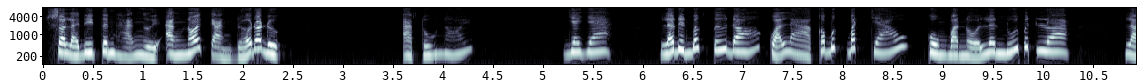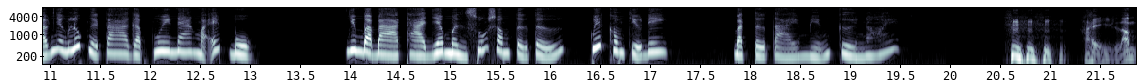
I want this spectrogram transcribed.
Sao lại đi tin hạng người ăn nói càng đỡ đó được? A Tú nói. Gia Gia, lão đinh bất tứ đó quả là có bức bách cháu cùng bà nội lên núi Bích Loa. Lão nhân lúc người ta gặp nguy nan mà ép buộc. Nhưng bà bà thà gieo mình xuống sông tự tử, quyết không chịu đi. Bạch tự tại mỉm cười nói. hay lắm,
